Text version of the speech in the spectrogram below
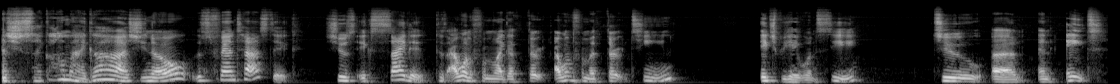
and she's like, "Oh my gosh, you know, this is fantastic." She was excited because I went from like a thir- I went from a 13 HbA1c to uh, an 8,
